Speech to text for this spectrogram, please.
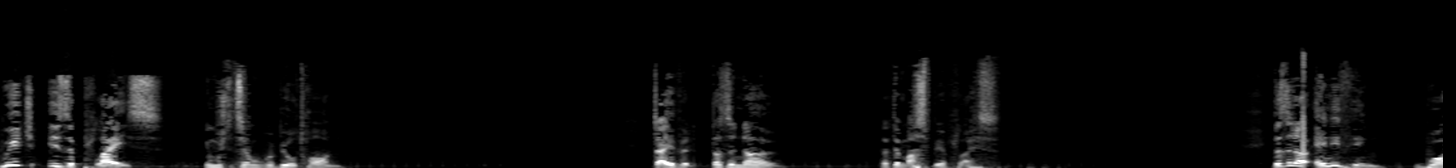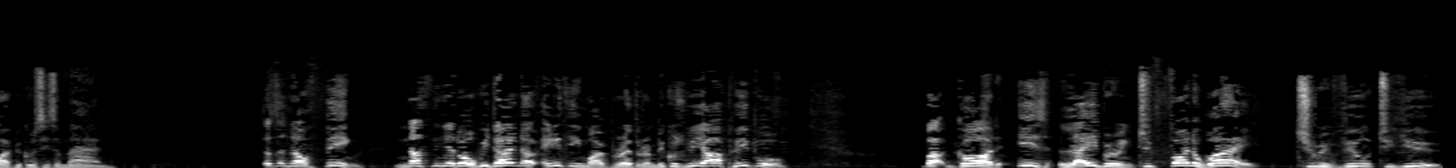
which is a place in which the temple will be built on. David doesn't know that there must be a place. Doesn't know anything. Why? Because he's a man. Doesn't know a thing. Nothing at all. We don't know anything, my brethren, because we are people. But God is laboring to find a way to reveal to you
